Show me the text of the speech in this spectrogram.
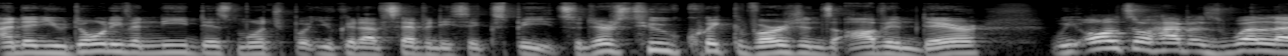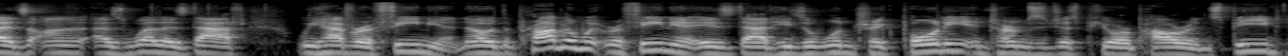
And then you don't even need this much, but you could have 76 speed. So there's two quick versions of him there. We also have as well as as well as that, we have Raphinha. Now the problem with Raphinha is that he's a one-trick pony in terms of just pure power and speed.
